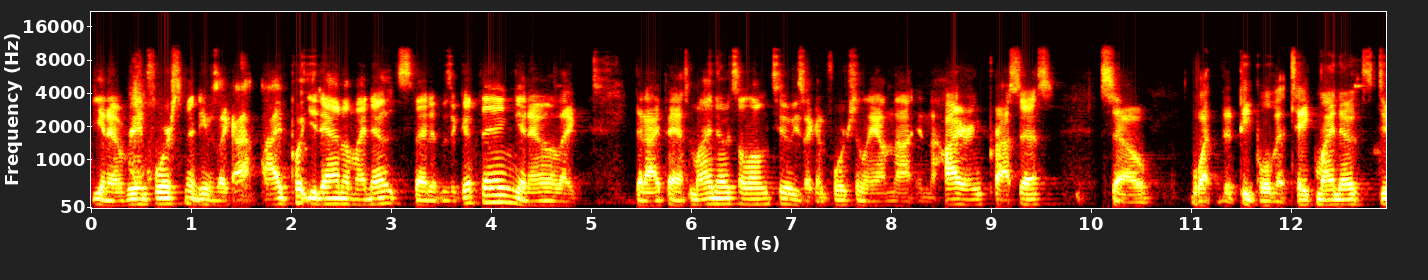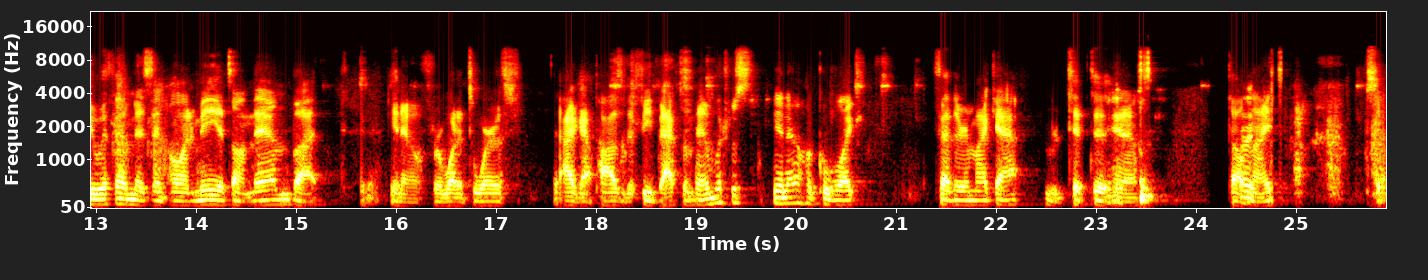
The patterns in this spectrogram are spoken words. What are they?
you know, reinforcement?" And he was like, I, "I put you down on my notes that it was a good thing, you know, like that I passed my notes along to." He's like, "Unfortunately, I'm not in the hiring process, so." What the people that take my notes do with them isn't on me; it's on them. But you know, for what it's worth, I got positive feedback from him, which was, you know, a cool like feather in my cap or tip to, you know, felt Right. nice. So,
